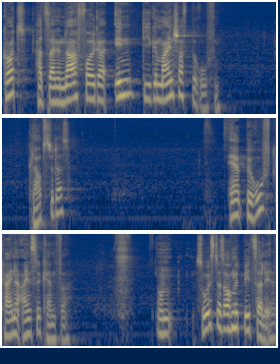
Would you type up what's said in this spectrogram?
Gott hat seine Nachfolger in die Gemeinschaft berufen. Glaubst du das? Er beruft keine Einzelkämpfer. Und so ist es auch mit Bezalel.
